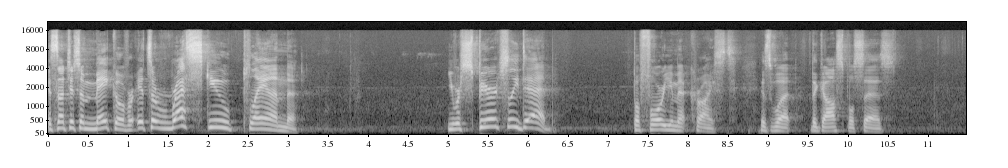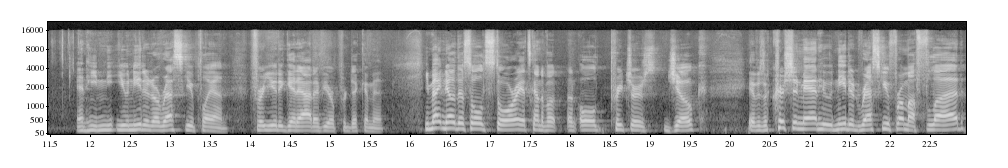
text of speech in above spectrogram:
It's not just a makeover, it's a rescue plan you were spiritually dead before you met Christ, is what the gospel says. And he, you needed a rescue plan for you to get out of your predicament. You might know this old story. It's kind of a, an old preacher's joke. It was a Christian man who needed rescue from a flood,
